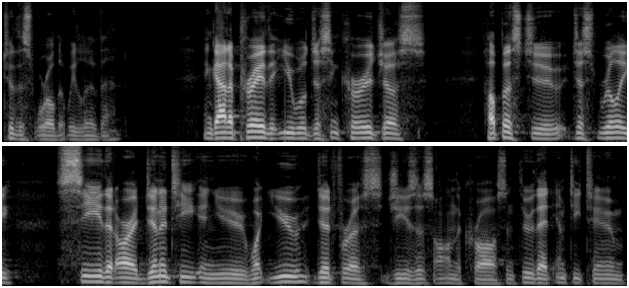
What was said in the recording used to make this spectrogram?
to this world that we live in. And God, I pray that you will just encourage us, Help us to just really see that our identity in you, what you did for us, Jesus, on the cross, and through that empty tomb,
